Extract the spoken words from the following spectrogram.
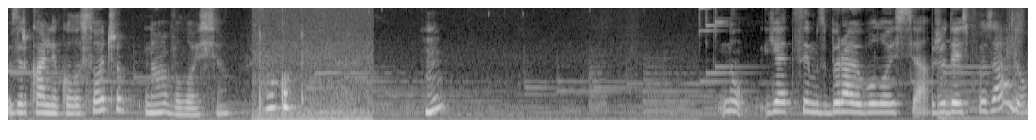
Зеркальний колосочок на волосся. Так от. М? Ну, я цим збираю волосся вже десь позаду,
